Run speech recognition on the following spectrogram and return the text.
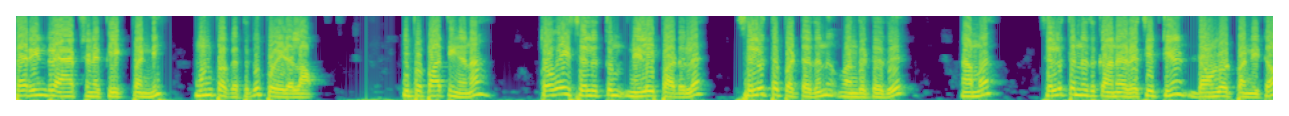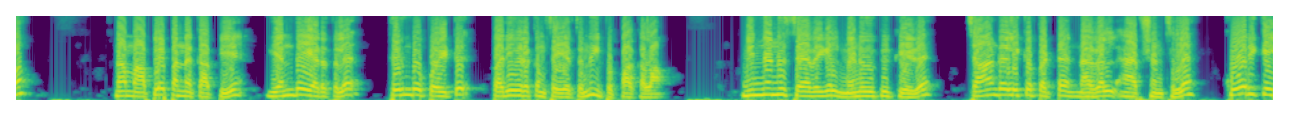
சரின்ற ஆப்ஷனை கிளிக் பண்ணி முன்பக்கத்துக்கு போயிடலாம். இப்போ பார்த்தீங்கன்னா தொகை செலுத்தும் நிலைப்பாடுல செலுத்தப்பட்டதுன்னு வந்துட்டது. நாம செலுத்தினதுக்கான ரெசிப்டையும் டவுன்லோட் பண்ணிட்டோம். நம்ம அப்ளை பண்ண காப்பியை எந்த இடத்துல திரும்ப போயிட்டு பதிவிறக்கம் செய்யறதுன்னு இப்ப பார்க்கலாம். மின்னணு சேவைகள் மெனுவுக்கு கீழே சான்றளிக்கப்பட்ட நகல் ஆப்ஷன்ஸ்ல கோரிக்கை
